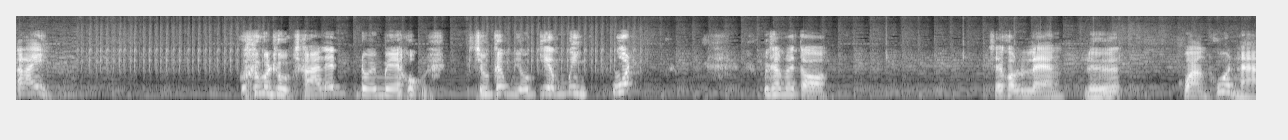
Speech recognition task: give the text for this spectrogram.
อะไรคุณถูกชาเลนจ์โดยแมวชูเกอร์เหมียวเกียมวิ่งวัดคุณทำอะไรต่อ ใช้ความรุนแรงหรือคว้างขวดน้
